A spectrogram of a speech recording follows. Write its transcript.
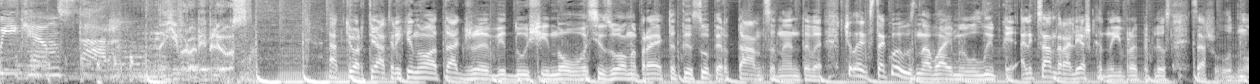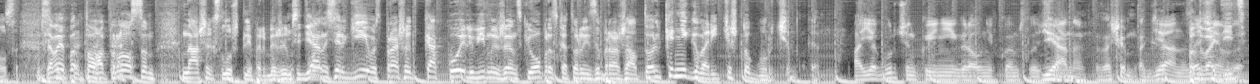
Weekend Star на Европе+. плюс. Актер театра и кино, а также ведущий нового сезона проекта «Ты супер. Танцы» на НТВ. Человек с такой узнаваемой улыбкой. Александр Олешко на Европе+. плюс. Саша улыбнулся. Давай по, по вопросам наших слушателей пробежимся. Диана Сергеева спрашивает, какой любимый женский образ, который изображал? Только не говорите, что Гурченко. А я Гурченко и не играл ни в коем случае. Диана, зачем так Диана, подводить? Зачем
